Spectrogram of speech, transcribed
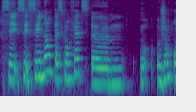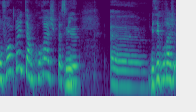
c'est énorme parce qu'en fait, euh, on faut employer le terme courage parce que euh, mais c'est courageux.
